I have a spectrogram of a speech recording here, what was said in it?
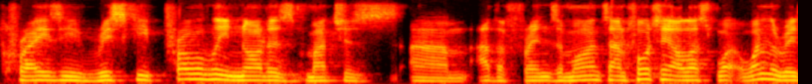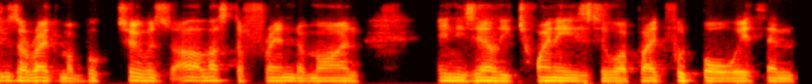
crazy, risky? Probably not as much as um, other friends of mine. So unfortunately, I lost one of the reasons I wrote my book too was I lost a friend of mine in his early 20s who I played football with. And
